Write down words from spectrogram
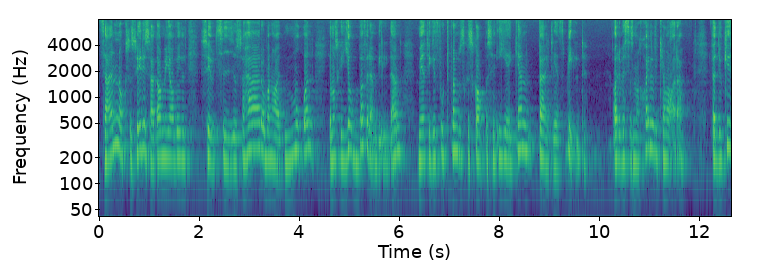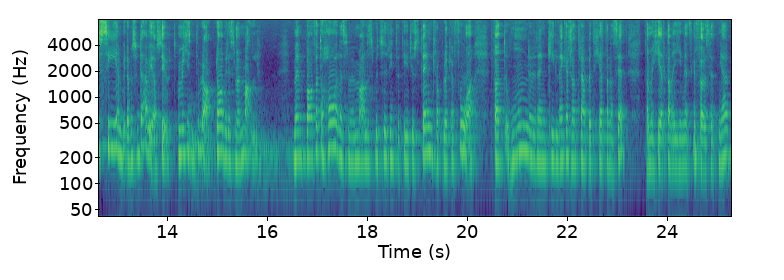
Sen också så är det så att ja, men jag vill se ut si och så här och man har ett mål. Ja, man ska jobba för den bilden. Men jag tycker fortfarande att man ska skapa sin egen verklighetsbild. Av det bästa som man själv kan vara. För att du kan ju se en bild, men så där vill jag se ut. Men jättebra, då har vi det som en mall. Men bara för att du har den som en mall så betyder det inte att det är just den kroppen du kan få. För att hon eller den killen kanske har tränat på ett helt annat sätt. De har helt andra genetiska förutsättningar.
